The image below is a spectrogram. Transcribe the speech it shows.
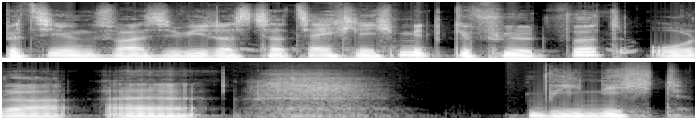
beziehungsweise wie das tatsächlich mitgeführt wird oder äh, wie nicht?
